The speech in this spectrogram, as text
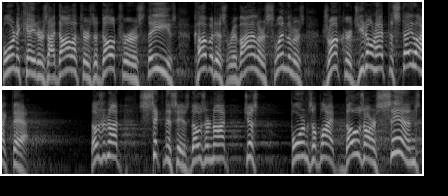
Fornicators, idolaters, adulterers, thieves, covetous, revilers, swindlers, drunkards. You don't have to stay like that. Those are not sicknesses. Those are not just forms of life. Those are sins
